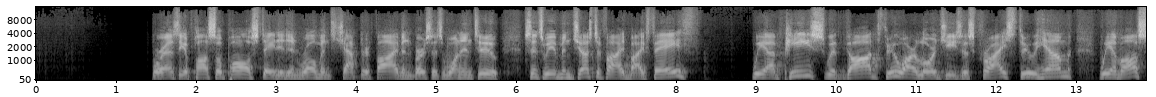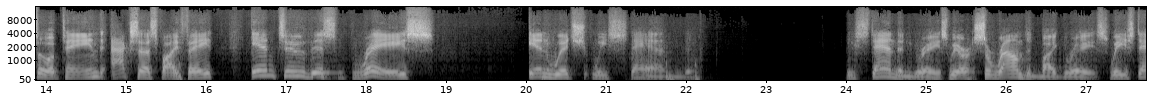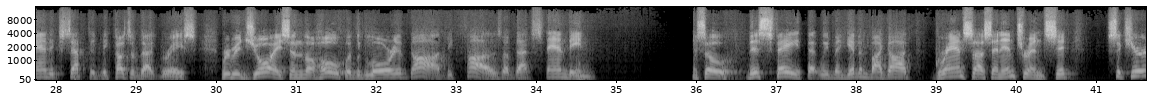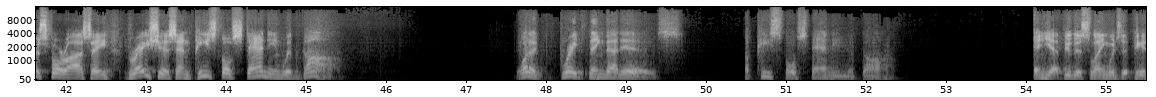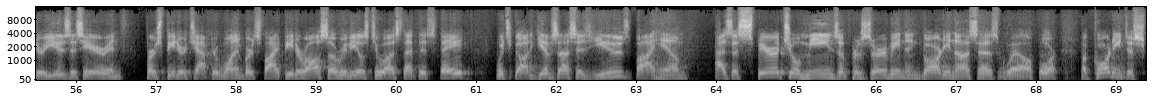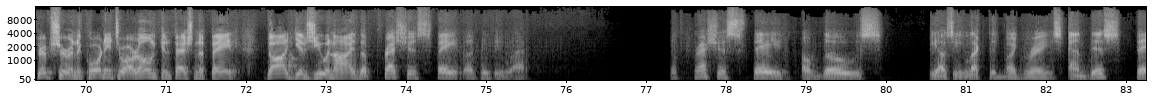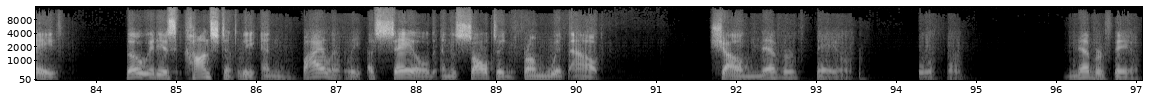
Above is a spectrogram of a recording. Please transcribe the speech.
For as the Apostle Paul stated in Romans chapter 5 and verses 1 and 2, since we have been justified by faith, we have peace with God through our Lord Jesus Christ. Through him, we have also obtained access by faith into this grace in which we stand. We stand in grace. We are surrounded by grace. We stand accepted because of that grace. We rejoice in the hope of the glory of God because of that standing. And so, this faith that we've been given by God grants us an entrance. It secures for us a gracious and peaceful standing with God. What a great thing that is a peaceful standing with God. And yet, through this language that Peter uses here in 1 Peter chapter 1 verse 5, Peter also reveals to us that this faith which God gives us is used by him as a spiritual means of preserving and guarding us as well. For according to Scripture and according to our own confession of faith, God gives you and I the precious faith of His elect. The precious faith of those He has elected by grace. And this faith, though it is constantly and violently assailed and assaulted from without, shall never fail or falter. Never fail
